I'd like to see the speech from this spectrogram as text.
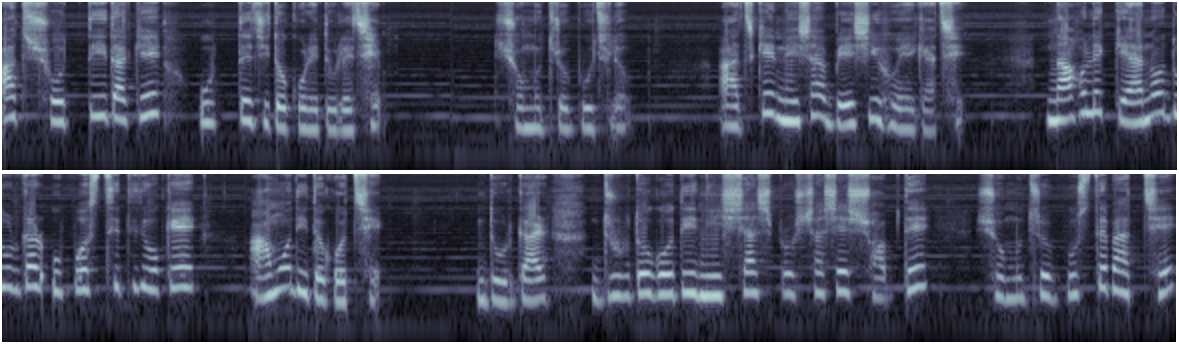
আজ সত্যিই তাকে উত্তেজিত করে তুলেছে। সমুদ্র বুঝল, আজকে নেশা বেশি হয়ে গেছে। না হলে কেন দুর্গার উপস্থিতি ওকে আমোদিত করছে? দুর্গার দ্রুতগতি, নিঃশ্বাস প্রশ্বাসের শব্দে সমুদ্র বুঝতে পারছে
